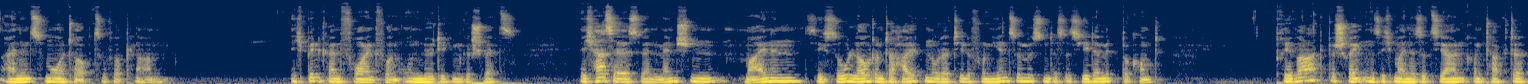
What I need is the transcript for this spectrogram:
einen Smalltalk zu verplanen. Ich bin kein Freund von unnötigem Geschwätz. Ich hasse es, wenn Menschen meinen, sich so laut unterhalten oder telefonieren zu müssen, dass es jeder mitbekommt. Privat beschränken sich meine sozialen Kontakte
